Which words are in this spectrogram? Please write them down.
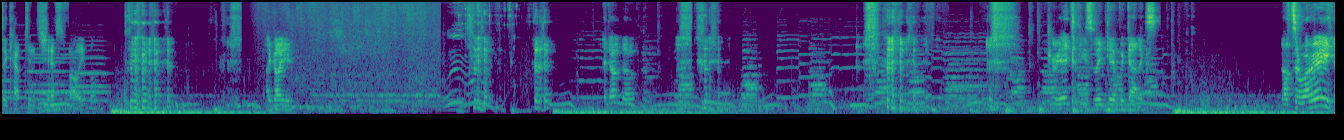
the captain's chest mm. valuable? I got you. I don't know. Creative use of in-game mechanics. Not to worry.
